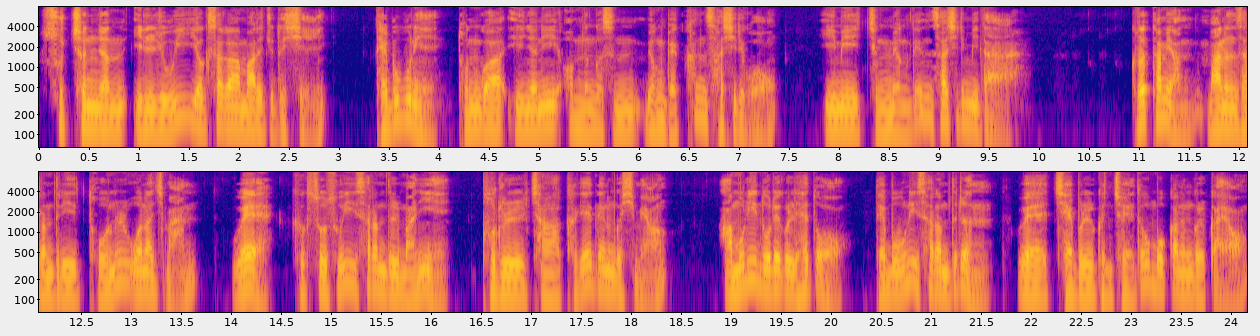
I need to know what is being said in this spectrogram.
수천 년 인류의 역사가 말해주듯이 대부분이 돈과 인연이 없는 것은 명백한 사실이고 이미 증명된 사실입니다. 그렇다면 많은 사람들이 돈을 원하지만 왜 극소수의 사람들만이 불을 장악하게 되는 것이며 아무리 노력을 해도 대부분의 사람들은 왜 재벌 근처에도 못 가는 걸까요?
